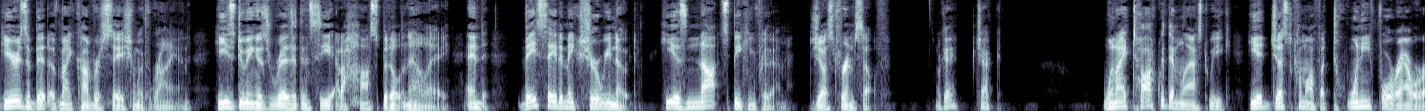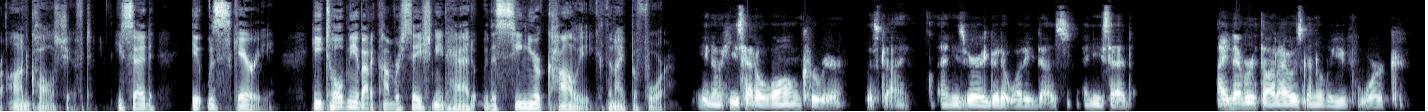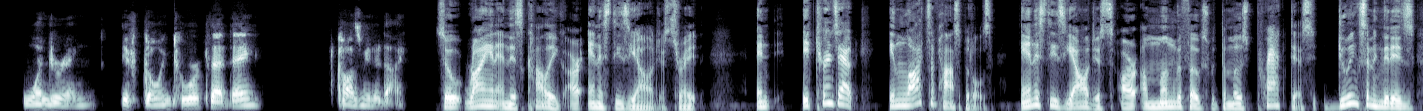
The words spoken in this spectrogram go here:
Here's a bit of my conversation with Ryan. He's doing his residency at a hospital in LA, and they say to make sure we note, he is not speaking for them just for himself. Okay, check. When I talked with him last week, he had just come off a 24 hour on call shift. He said it was scary. He told me about a conversation he'd had with a senior colleague the night before. You know, he's had a long career, this guy, and he's very good at what he does. And he said, I never thought I was going to leave work wondering if going to work that day caused me to die. So Ryan and this colleague are anesthesiologists, right? And it turns out in lots of hospitals, anesthesiologists are among the folks with the most practice doing something that is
